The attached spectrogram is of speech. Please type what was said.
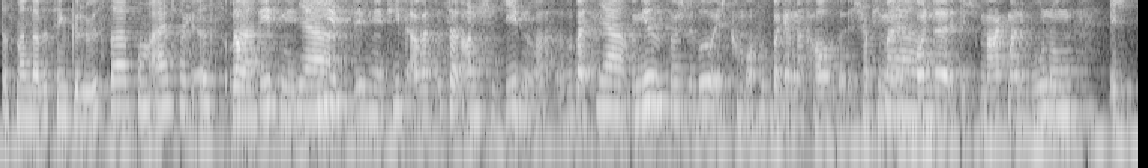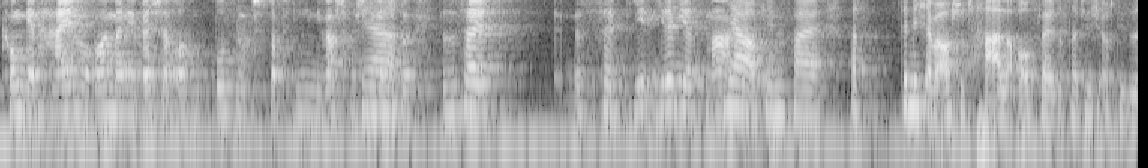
dass man da ein bisschen gelöster vom Alltag ist? Oder? Doch, definitiv, Ja. definitiv, aber es ist halt auch nicht für jeden was. Also bei, Ja. bei mir ist es zum Beispiel so, ich komme auch super gerne nach Hause. Ich habe hier meine Ja. Freunde, ich mag meine Wohnung, ich komme gerne heim, räume meine Wäsche aus dem Bus und stopfe die in die Waschmaschine und so. Das ist halt, das ist halt je- jeder, wie er es mag. Ja, auf jeden Fall. Was finde ich aber auch total auffällt, ist natürlich auch diese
